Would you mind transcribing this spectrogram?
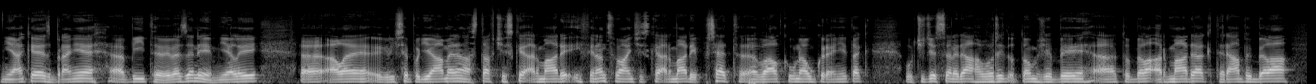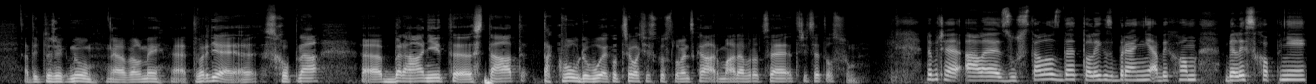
Nějaké zbraně být vyvezeny měly, ale když se podíváme na stav České armády i financování České armády před válkou na Ukrajině, tak určitě se nedá hovořit o tom, že by to byla armáda, která by byla, a teď to řeknu velmi tvrdě, schopná Eh, bránit eh, stát takovou dobu, jako třeba Československá armáda v roce 38. Dobře, ale zůstalo zde tolik zbraní, abychom byli schopni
